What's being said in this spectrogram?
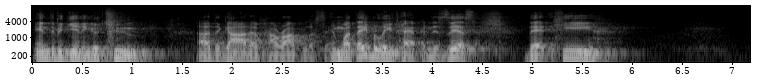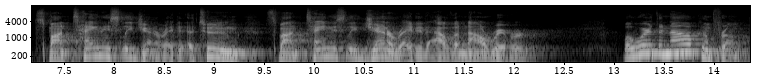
In the beginning, Atum, uh, the god of Hierapolis. And what they believed happened is this that he spontaneously generated, Atum spontaneously generated out of the Nile River. Well, where'd the Nile come from?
